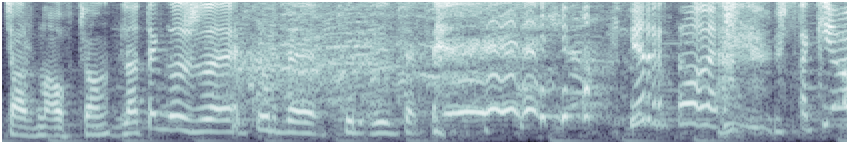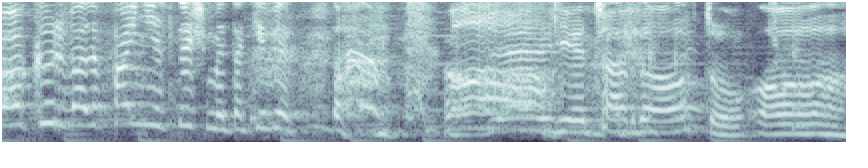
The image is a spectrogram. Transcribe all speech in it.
czarnoowczą. Dlatego, że kurde, wkur... y, te... pierdolę. Już takie, o kurwa, ale fajnie jesteśmy, takie wiesz. O! Nie, czarnoowczą. O,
